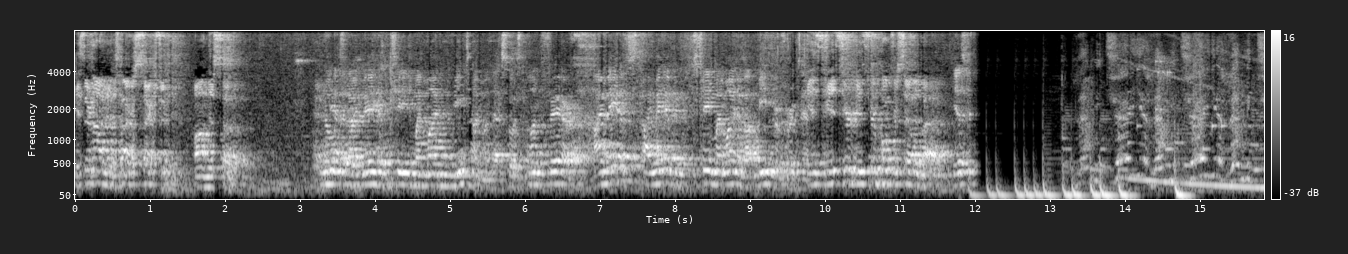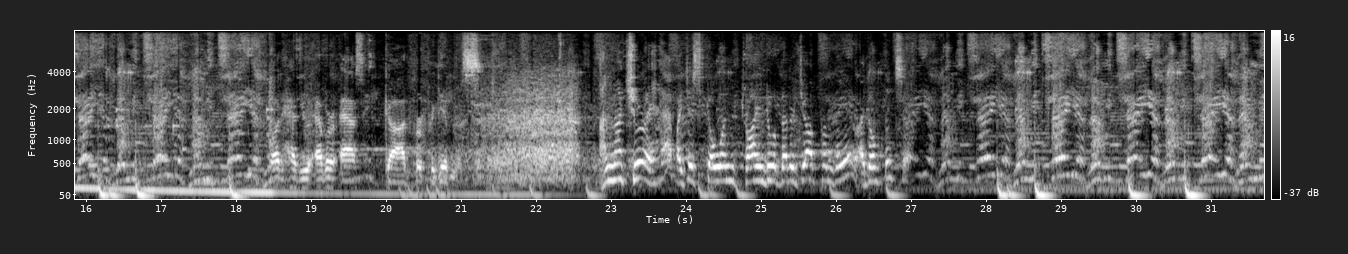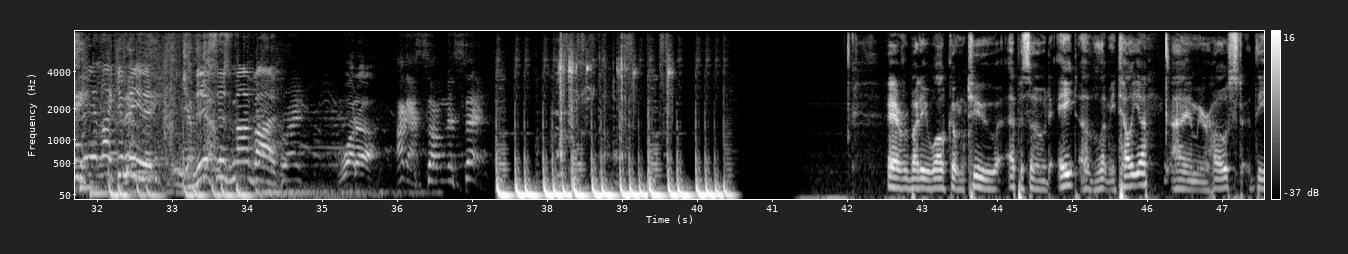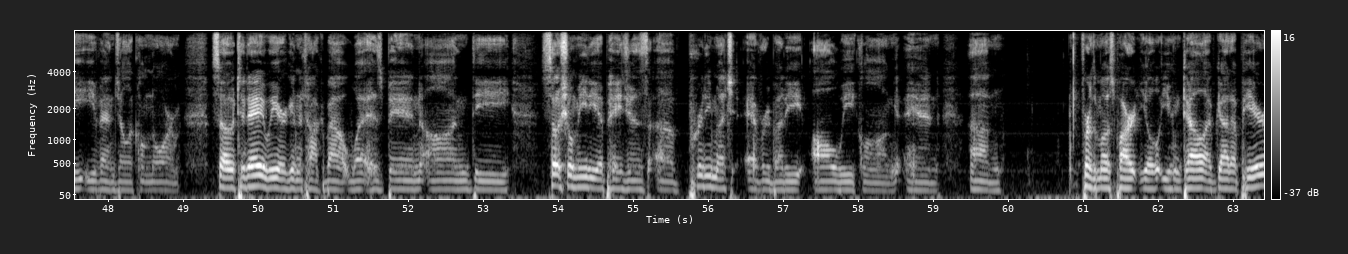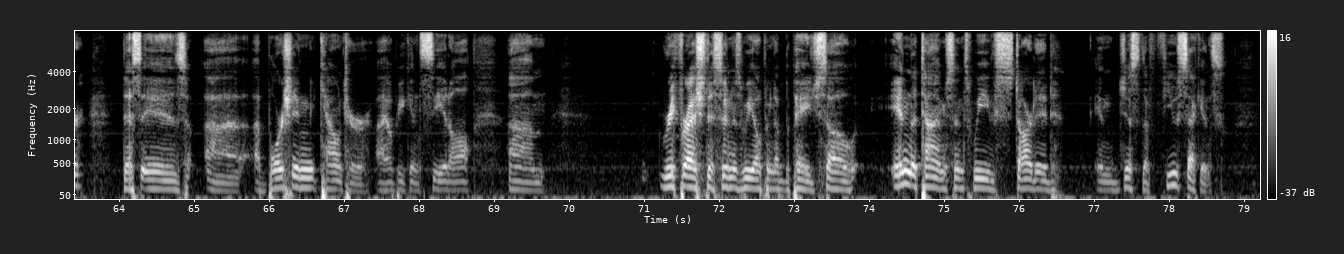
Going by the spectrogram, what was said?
Is there not an entire section on this subject? No, but I may have changed my mind in the meantime on that, so it's unfair. I may have, I may have changed my mind about Mithra, for example. Is, is your is your book for sale back? Yes, it- Let me tell you, let me tell you, let me tell you, let me tell you, let me tell you. But have you ever asked God for forgiveness? I'm not sure I have. I just go and try and do a better job from there. I don't think so. Let me tell you, let me tell you, let me tell you, let me tell you, let me. Say it like you mean it. This is my Bible. What up? I got something to say. Hey, everybody, welcome to episode 8 of Let Me Tell You. I am your host, the Evangelical Norm. So, today we are going to talk about what has been on the social media pages of pretty much everybody all week long. And um, for the most part, you'll you can tell I've got up here. This is uh, abortion counter. I hope you can see it all. Um, refreshed as soon as we opened up the page. So, in the time since we've started, in just the few seconds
